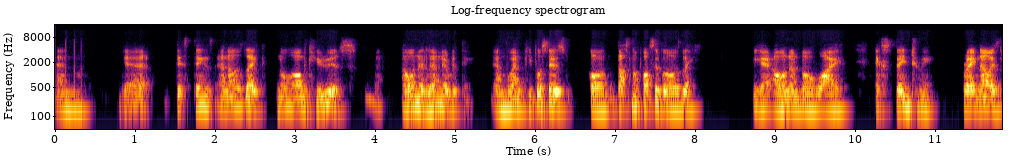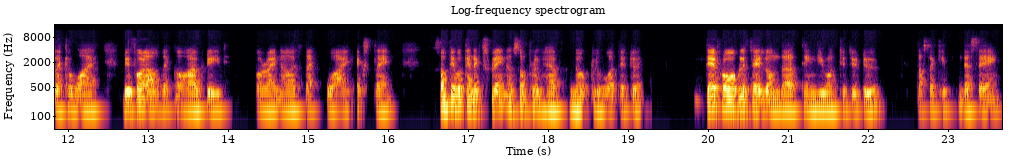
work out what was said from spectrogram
And yeah, these things. And I was like, no, I'm curious. I want to learn everything. And when people says, oh, that's not possible, I was like, yeah, I want to know why. Explain to me. Right now it's like a why. Before I was like, oh, I agreed. But right now it's like, why? Explain. Some people can explain and some people have no clue what they're doing they probably failed on the thing you wanted to do. That's why keep they're saying,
